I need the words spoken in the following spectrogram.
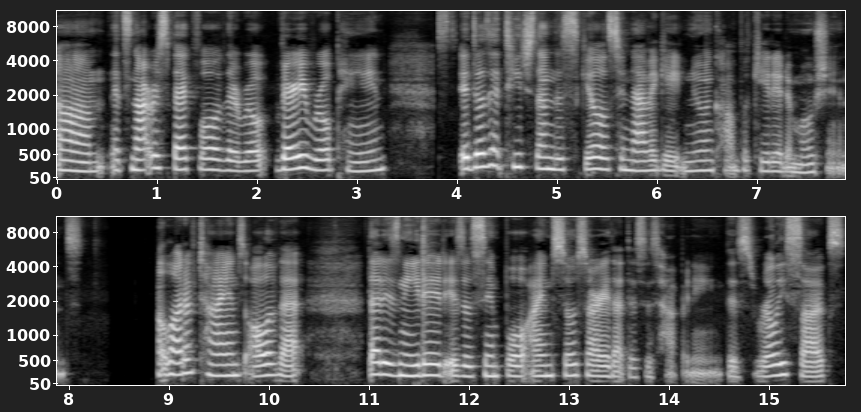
Um, it's not respectful of their real, very real pain. It doesn't teach them the skills to navigate new and complicated emotions. A lot of times, all of that that is needed is a simple, I'm so sorry that this is happening. This really sucks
